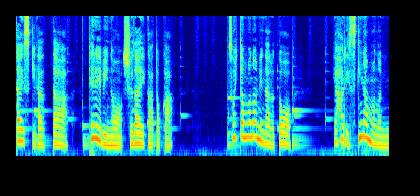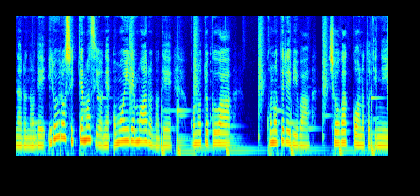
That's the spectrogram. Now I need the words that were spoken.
大好きだったテレビの主題歌とか、そういったものになると、やはり好きなものになるので、いろいろ知ってますよね。思い入れもあるので、この曲は、このテレビは小学校の時に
